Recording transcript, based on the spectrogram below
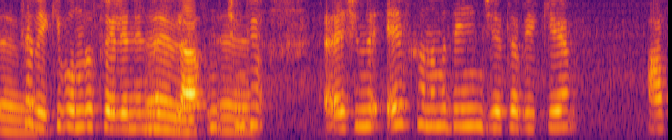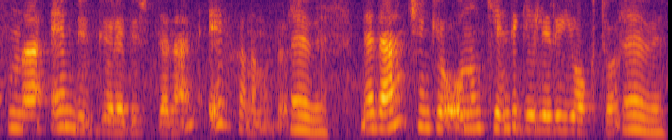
evet. Tabii ki bunu da söylenilmesi Evet, lazım. evet. Çünkü e, şimdi ev hanımı deyince tabii ki aslında en büyük görev üstlenen ev hanımıdır. Evet. Neden? Çünkü onun kendi geliri yoktur. evet,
